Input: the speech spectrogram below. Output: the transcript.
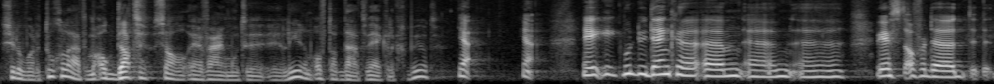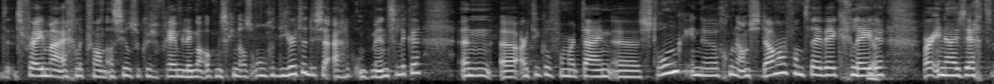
zullen worden toegelaten. Maar ook dat zal ervaring moeten leren of dat daadwerkelijk gebeurt. Ja, ja. Nee, ik, moet nu denken, um, um, uh, u heeft het over de, het frame eigenlijk van asielzoekers en vreemdelingen ook misschien als ongedierte, dus eigenlijk ontmenselijke. Een uh, artikel van Martijn uh, Stronk in de Groene Amsterdammer van twee weken geleden, ja. waarin hij zegt,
